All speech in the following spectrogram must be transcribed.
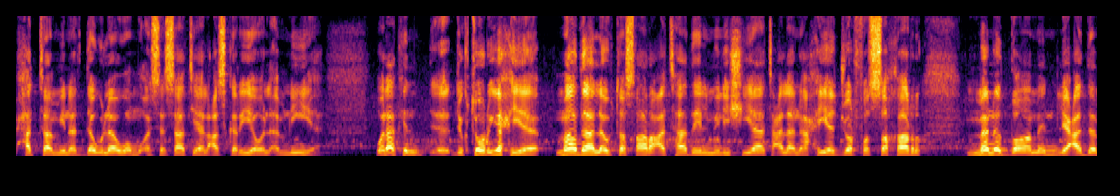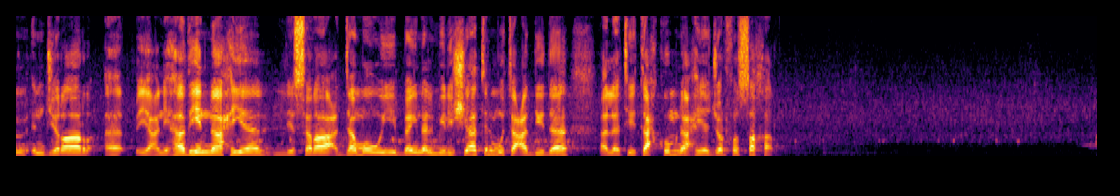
حتى من الدولة ومؤسساتها العسكرية والأمنية. ولكن دكتور يحيى ماذا لو تصارعت هذه الميليشيات على ناحية جرف الصخر؟ من الضامن لعدم انجرار يعني هذه الناحية لصراع دموي بين الميليشيات المتعددة التي تحكم ناحية جرف الصخر آه،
